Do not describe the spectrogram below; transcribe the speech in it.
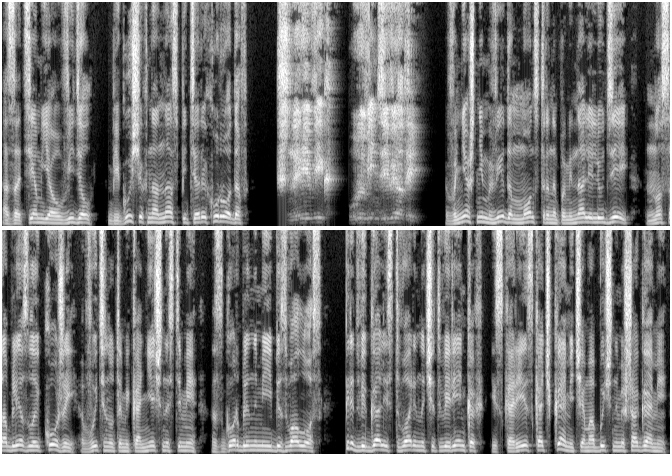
а затем я увидел бегущих на нас пятерых уродов. Шныревик, уровень девятый. Внешним видом монстры напоминали людей, но с облезлой кожей, вытянутыми конечностями, сгорбленными и без волос. Передвигались твари на четвереньках и скорее скачками, чем обычными шагами.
